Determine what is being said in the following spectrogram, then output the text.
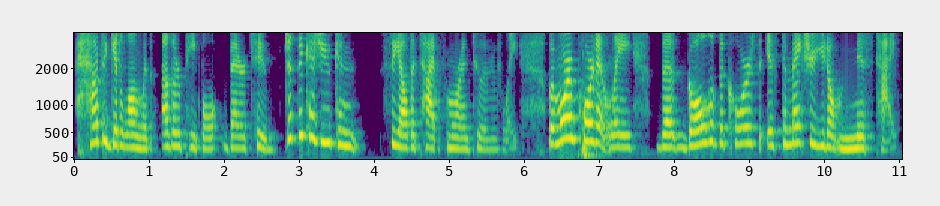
how to get along with other people better too. Just because you can see all the types more intuitively. But more importantly, the goal of the course is to make sure you don't mistype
